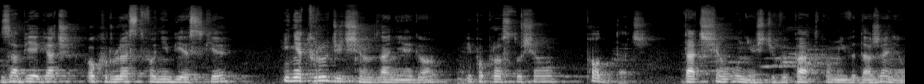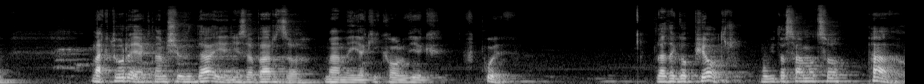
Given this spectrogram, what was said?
zabiegać o Królestwo Niebieskie i nie trudzić się dla Niego i po prostu się poddać, dać się unieść wypadkom i wydarzeniom, na które, jak nam się wydaje, nie za bardzo mamy jakikolwiek wpływ. Dlatego Piotr mówi to samo, co Paweł.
